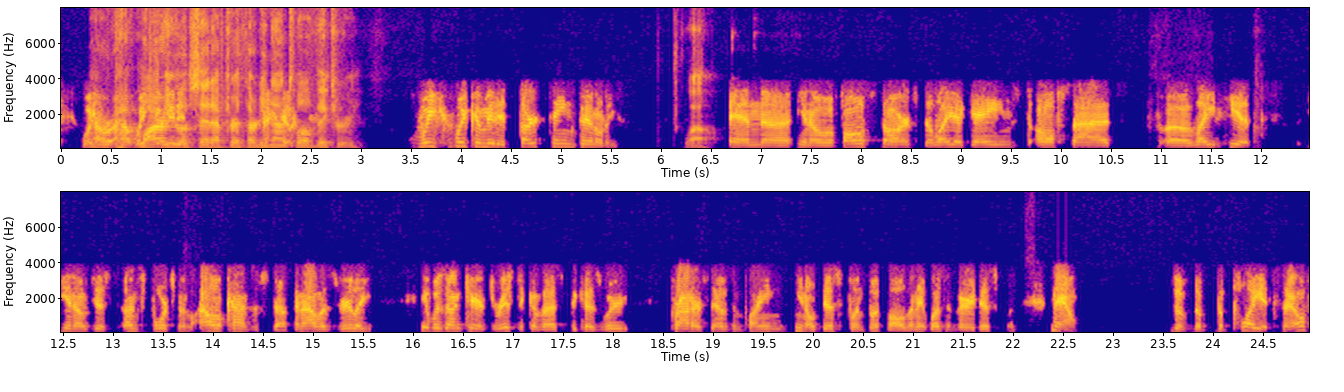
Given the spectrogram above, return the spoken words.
we, how, how, why committed, are you upset after a 39-12 victory? We we committed 13 penalties. Wow. And, uh, you know, false starts, delay of games, offsides, uh, late hits, you know, just unsportsmanlike, all kinds of stuff. And I was really, it was uncharacteristic of us because we pride ourselves in playing, you know, disciplined football, and it wasn't very disciplined. Now, the, the, the play itself,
